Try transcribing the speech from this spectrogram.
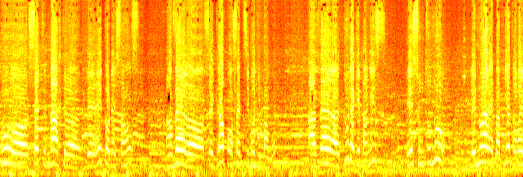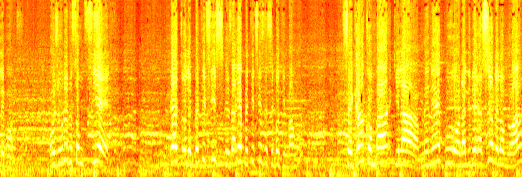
pour euh, cette marque de reconnaissance envers euh, ce grand prophète Simon Kimbangu, envers euh, tous les Kimbanguistes et surtout nous, les Noirs et Papiers à travers le monde. Aujourd'hui, nous sommes fiers d'être les petits-fils, les arrière-petits-fils de Simon Kimbangu. Ce grand combat qu'il a mené pour la libération de l'homme noir,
